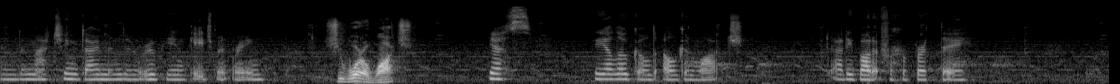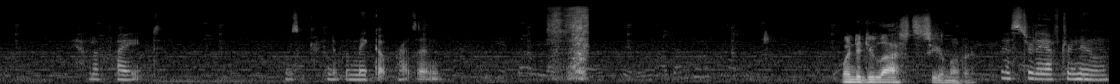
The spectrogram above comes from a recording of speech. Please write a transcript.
and a matching diamond and ruby engagement ring. She wore a watch? Yes, the yellow gold Elgin watch. Daddy bought it for her birthday. Had a fight. It was kind of a makeup present. When did you last see your mother? Yesterday afternoon,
